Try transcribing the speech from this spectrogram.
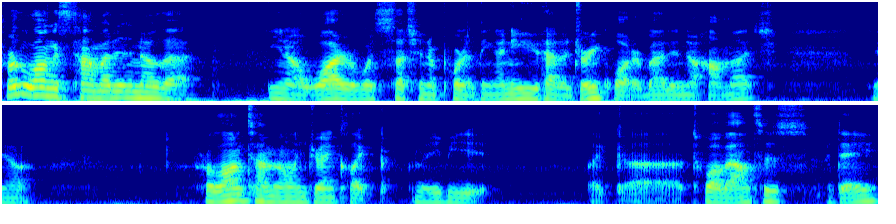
For the longest time, I didn't know that, you know, water was such an important thing. I knew you had to drink water, but I didn't know how much. You know, for a long time, I only drank like maybe like uh, 12 ounces a day.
